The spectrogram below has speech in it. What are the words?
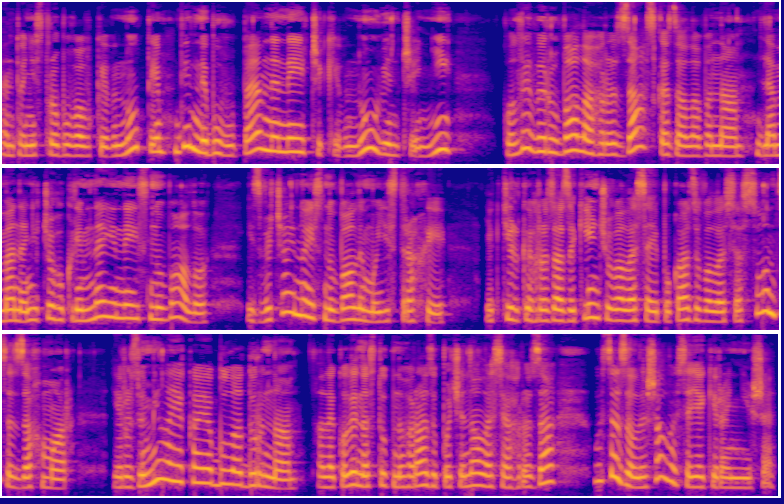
Ентоні спробував кивнути, він не був упевнений, чи кивнув він, чи ні. Коли вирувала гроза, сказала вона, для мене нічого крім неї не існувало, і, звичайно, існували мої страхи. Як тільки гроза закінчувалася і показувалося сонце за хмар, я розуміла, яка я була дурна, але коли наступного разу починалася гроза, усе залишалося, як і раніше,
